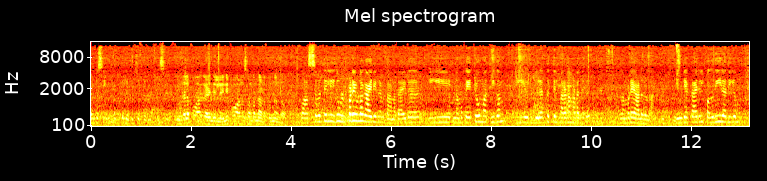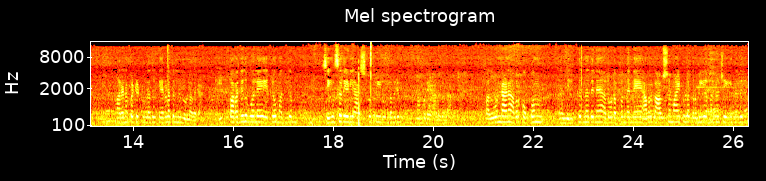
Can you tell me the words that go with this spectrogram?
എംബസിയിൽ നമുക്ക് ലഭിച്ചിട്ടില്ല. വാസ്തവത്തിൽ ഇത് ഉൾപ്പെടെയുള്ള കാര്യങ്ങൾക്കാണ്. അതായത് ഈ നമുക്ക് ഏറ്റവും അധികം ഈ ഒരു ദുരന്തത്തിൽ മരണമടഞ്ഞത് നമ്മുടെ ആളുകളാണ്. ഇന്ത്യക്കാരിൽ പകുതിയിലധികം മരണപ്പെട്ടിട്ടുള്ളത് കേരളത്തിൽ നിന്നുള്ളവരാണ്. ഈ പറഞ്ഞതുപോലെ ഏറ്റവും അധികം ചികിത്സ തേടി ആശുപത്രിയിലുള്ളവരും നമ്മുടെ ആളുകളാണ്. അതുകൊണ്ടാണ് അവർക്കൊപ്പം നിൽക്കുന്നതിന് അതോടൊപ്പം തന്നെ അവർക്ക് ആവശ്യമായിട്ടുള്ള ക്രമീകരണങ്ങൾ ചെയ്യുന്നതിന്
